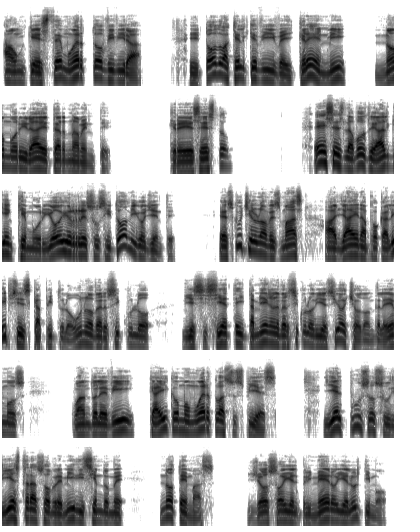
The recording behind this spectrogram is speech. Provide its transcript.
aunque esté muerto, vivirá. Y todo aquel que vive y cree en mí, no morirá eternamente. ¿Crees esto? Esa es la voz de alguien que murió y resucitó, amigo oyente. Escúchelo una vez más allá en Apocalipsis capítulo 1 versículo 17 y también el versículo 18 donde leemos, Cuando le vi, caí como muerto a sus pies. Y él puso su diestra sobre mí diciéndome, No temas, yo soy el primero y el último,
